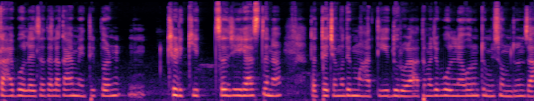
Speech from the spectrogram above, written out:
काय बोलायचं त्याला काय माहिती. पण खिडकीत चं जे हे असतं ना तर त्याच्यामध्ये माती धुरळा आता माझ्या बोलण्यावरून तुम्ही समजून जा.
